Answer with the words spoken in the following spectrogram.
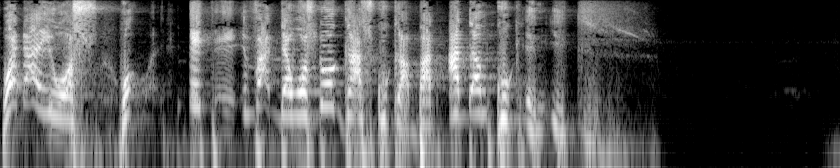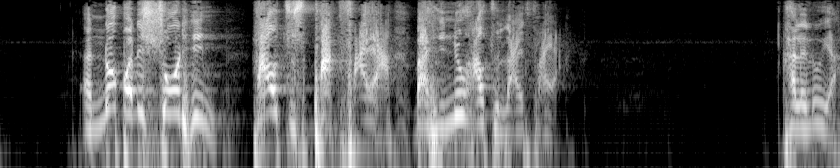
whether he was, it, in fact, there was no gas cooker, but Adam cooked and eat. And nobody showed him how to spark fire, but he knew how to light fire. Hallelujah.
